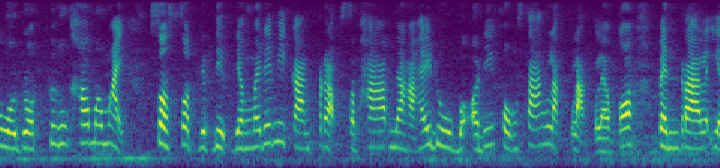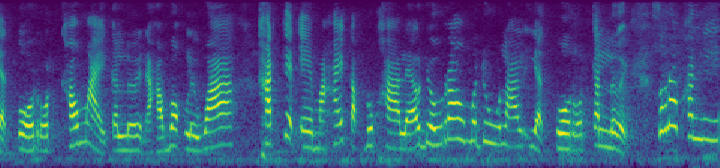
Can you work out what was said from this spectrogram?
ตัวรถเพิ่งเข้ามาใหม่ สดสดดิบๆ ยังไม่ได้มีการปรับสภาพนะคะ ให้ดูบอดี้โครงสร้างหลักๆ แล้วก็เป็นรายละเอียดตัวรถเข้าใหม่กันเลยนะคะ บอกเลยว่าคัดเกรดเอมาให้กับลูกค้าแล้วเดี๋ยวเรามาดูรายละเอียดตัวรถกันเลยสำหรับคันนี้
